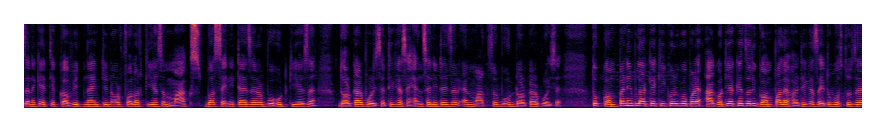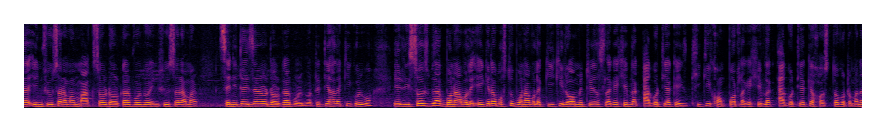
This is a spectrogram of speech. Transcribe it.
যেনেকৈ এতিয়া ক'ভিড নাইণ্টিনৰ ফলত কি হৈছে মাস্ক বা চেনিটাইজাৰৰ বহুত কি হৈছে দৰকাৰ পৰিছে। ঠিক আছে হেণ্ড চেনিটাইজাৰ এণ্ড মাস্কৰ বহুত দৰকাৰ পৰিছে। তো কোম্পানীবিলাকে কি কৰিব পাৰে আগতীয়াকৈ যদি গম পালে হয় ঠিক আছে এইটো বস্তু যে ইন ফিউচাৰ আমাৰ মাস্কৰ দৰকাৰ পৰিব ইন ফিউচাৰ আমাৰ চেনিটাইজাৰৰ দৰকাৰ পৰিব। তেতিয়াহ'লে কি কৰিব? এই ৰিচৰ্চবিলাক বনাবলৈ এইকেইটা বস্তু বনাবলৈ কি কি ৰ মেটেৰিয়েলছ লাগে সেইবিলাক আগতীয়াকৈ কি কি সম্পদ লাগে সেইবিলাক আগতীয়াকৈ হস্তগত মানে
